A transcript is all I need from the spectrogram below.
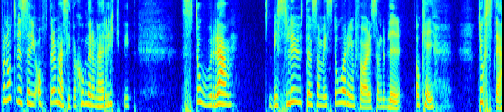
på något vis är det ofta de här situationerna, de här riktigt stora besluten som vi står inför som det blir, okej, okay, just det,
